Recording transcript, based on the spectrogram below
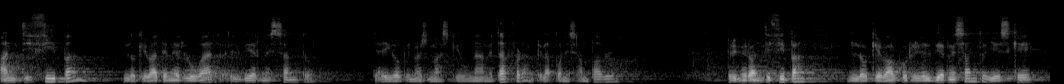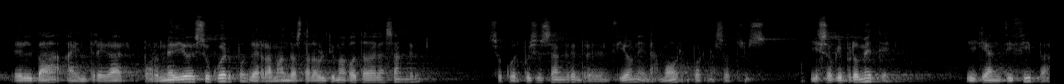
anticipa lo que va a tener lugar el Viernes Santo. Ya digo que no es más que una metáfora, que la pone San Pablo. Primero anticipa lo que va a ocurrir el Viernes Santo y es que Él va a entregar por medio de su cuerpo, derramando hasta la última gota de la sangre, su cuerpo y su sangre en redención, en amor por nosotros. Y eso que promete y que anticipa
